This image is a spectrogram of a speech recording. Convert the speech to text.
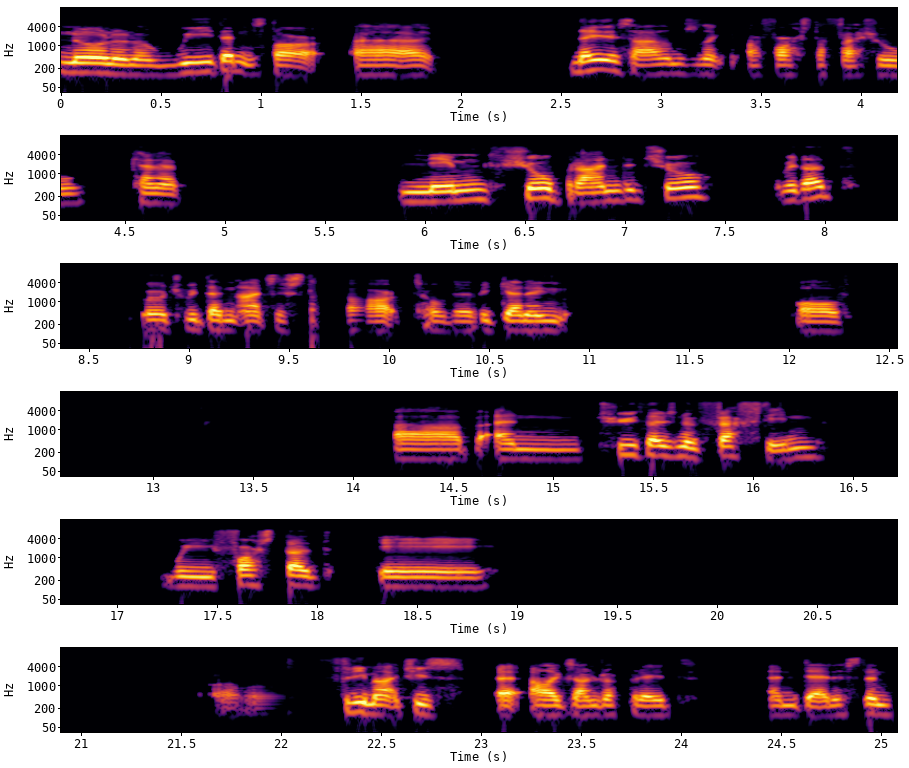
No, no, no. We didn't start. Uh, Night of the Asylum was like our first official kind of named show, branded show we did, which we didn't actually start till the beginning of. Uh, but in 2015, we first did a uh, three matches at Alexandra Parade in Dennistoun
